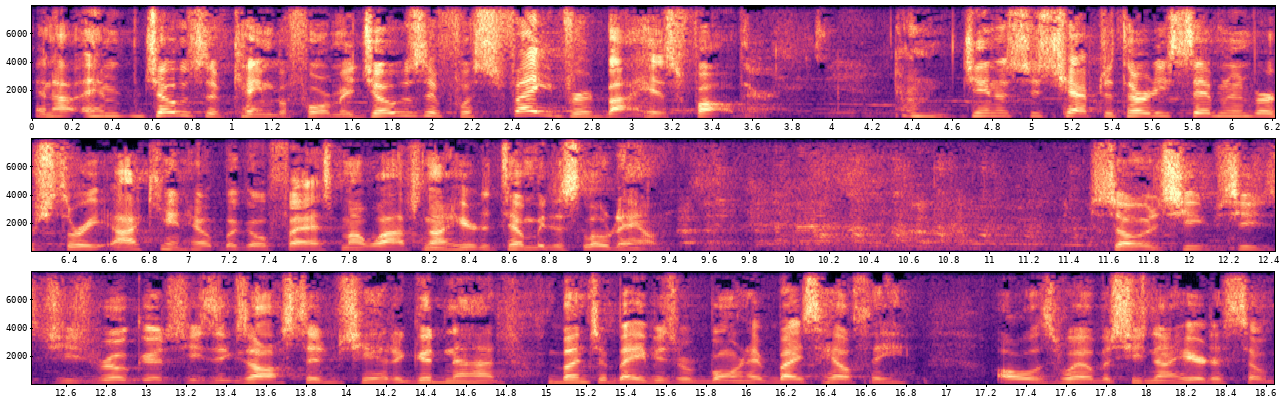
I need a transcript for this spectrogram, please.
And, I, and Joseph came before me. Joseph was favored by his father. Genesis chapter 37 and verse 3. I can't help but go fast. My wife's not here to tell me to slow down. So she, she, she's real good. She's exhausted. She had a good night. A bunch of babies were born. Everybody's healthy all is well, but she's not here to. So,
